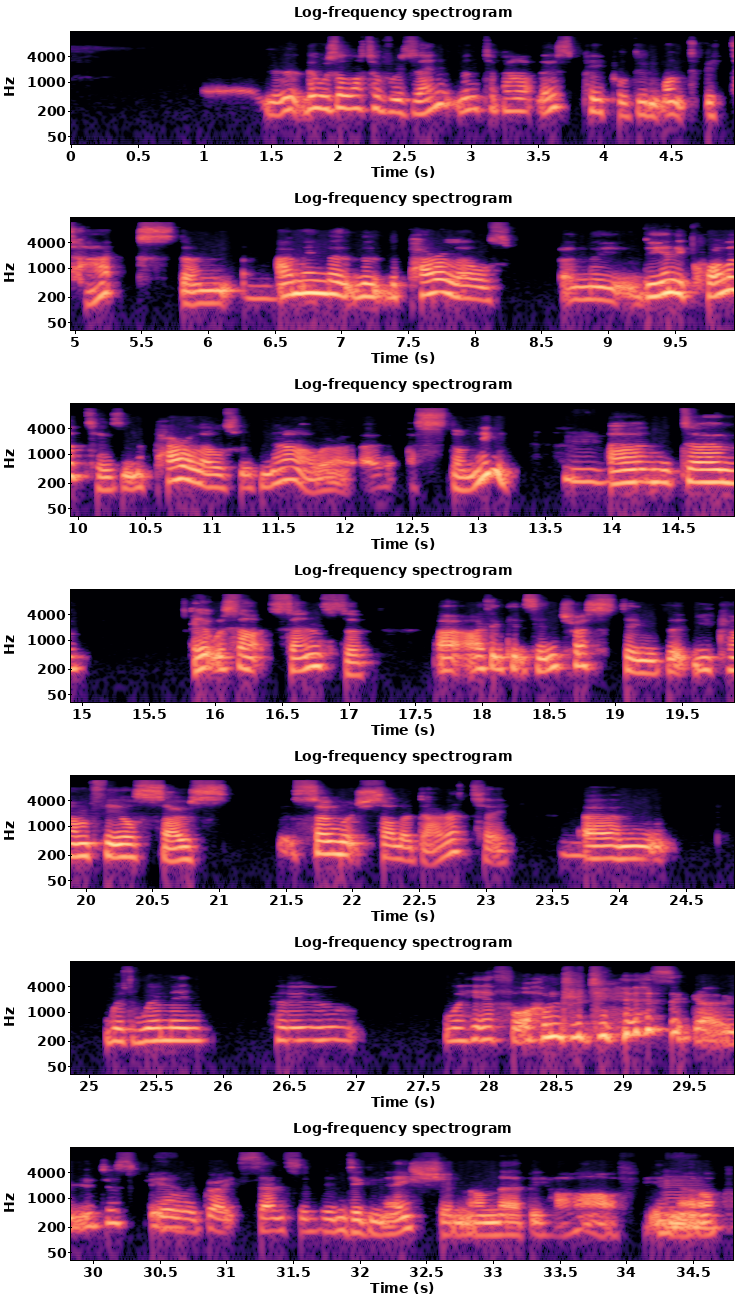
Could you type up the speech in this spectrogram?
there was a lot of resentment about this. People didn't want to be taxed. And mm. I mean, the, the, the, parallels and the, the inequalities and the parallels with now are, are, are stunning. Mm. And um, it was that sense of, I, I think it's interesting that you can feel so so much solidarity mm. um, with women who were here 400 years ago. You just feel yeah. a great sense of indignation on their behalf, you mm. know.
